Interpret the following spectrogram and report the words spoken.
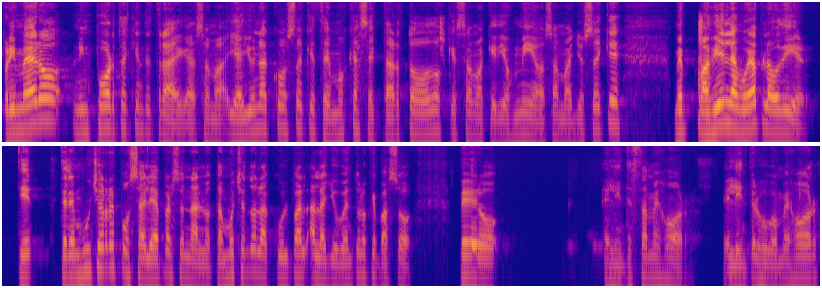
primero, no importa quién te traiga, Sama, y hay una cosa que tenemos que aceptar todos, que Sama, que Dios mío, Sama, yo sé que más bien les voy a aplaudir. Tenemos mucha responsabilidad personal, no estamos echando la culpa a la Juventus lo que pasó, pero el Inter está mejor. El Inter jugó mejor.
